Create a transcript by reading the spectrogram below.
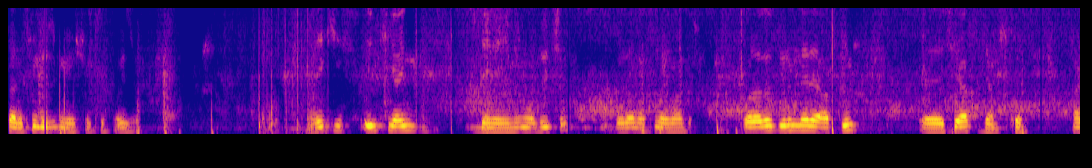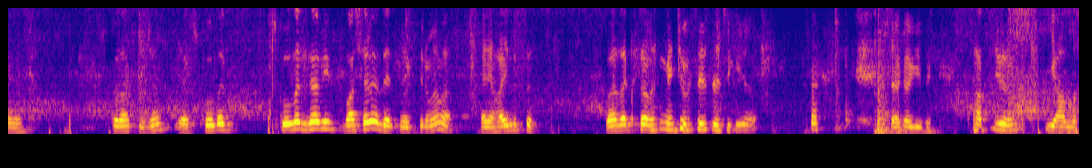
Şu an ismi gözükmüyor çünkü. O yüzden. İlk, ilk yayın deneyimim olduğu için böyle olması normaldir. Bu arada diyorum nereye atlayayım? Ee, şey atlayacağım. Skol. Aynen. Skol atlayacağım. Ya skolda skolda güzel bir başarı elde etmek istiyorum ama yani hayırlısı. Bu arada kusura bakmayın çok ses de çıkıyor. Şaka gibi. Atlıyorum. Ya Allah.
